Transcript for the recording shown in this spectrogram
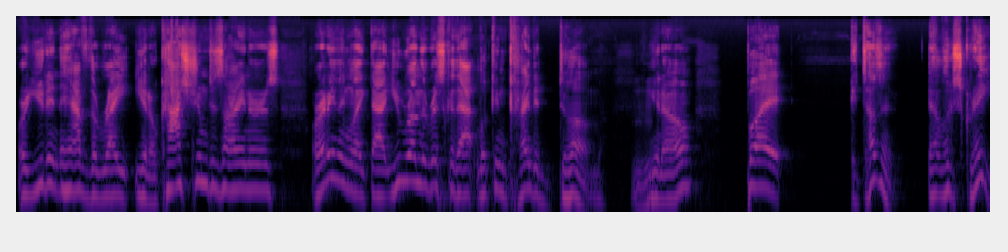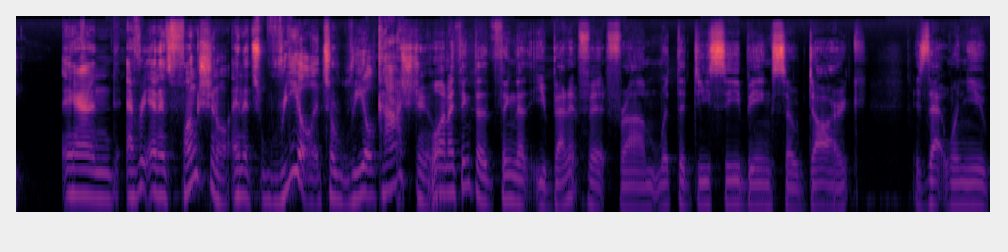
or you didn't have the right, you know, costume designers or anything like that, you run the risk of that looking kind of dumb, you know? But it doesn't. It looks great. And every and it's functional and it's real. It's a real costume. Well, and I think the thing that you benefit from with the DC being so dark is that when you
